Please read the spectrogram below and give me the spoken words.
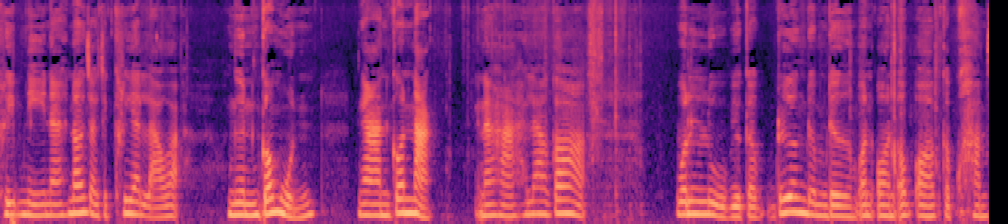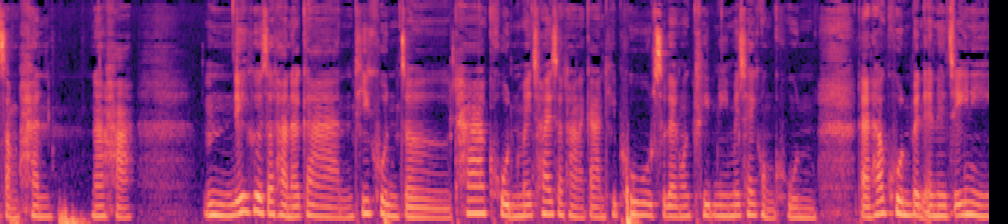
คลิปนี้นะ นอกจากจะเครียดแล้วอะเงินก็หมุน งานก็หนักนะคะ แล้วก็วนลูปอยู่กับเรื่องเดิมๆ on on off off กับความสัมพันธ์นะคะอืมนี่คือสถานการณ์ที่คุณเจอ ถ้าคุณไม่ใช่สถานการณ์ที่พูด แสดงว่าคลิปนี้ไม่ใช่ของคุณ แต่ถ้าคุณเป็น energy นี้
